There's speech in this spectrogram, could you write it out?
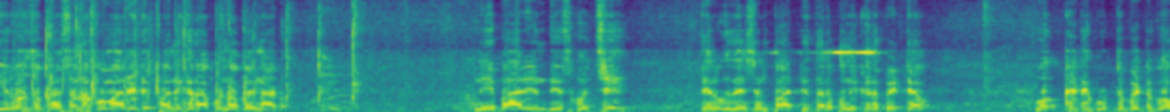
ఈరోజు ప్రసన్న కుమార్ రెడ్డి పనికి రాకుండా పోయినాడు. నీ భార్యను తీసుకొచ్చి తెలుగుదేశం పార్టీ తరపున ఇక్కడ పెట్టావు. ఒక్కటి గుర్తుపెట్టుకో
